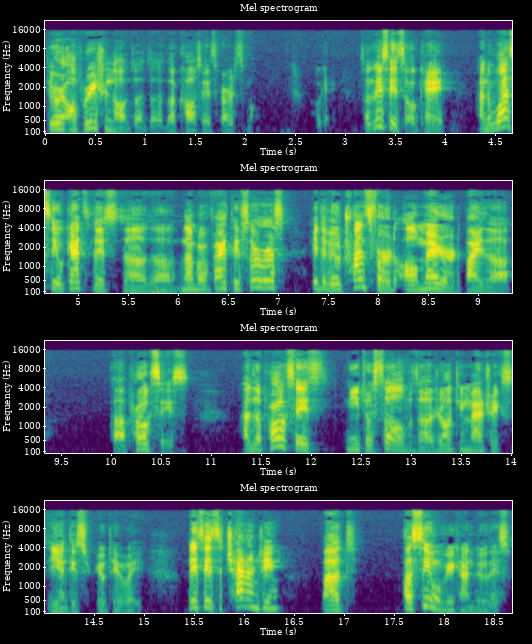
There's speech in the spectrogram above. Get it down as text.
During operational, the, the, the cost is very small. Okay, so this is okay. And once you get this, uh, the number of active servers, it will transferred or measured by the uh, proxies. And the proxies need to solve the routing matrix in a distributed way. This is challenging, but assume we can do this.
